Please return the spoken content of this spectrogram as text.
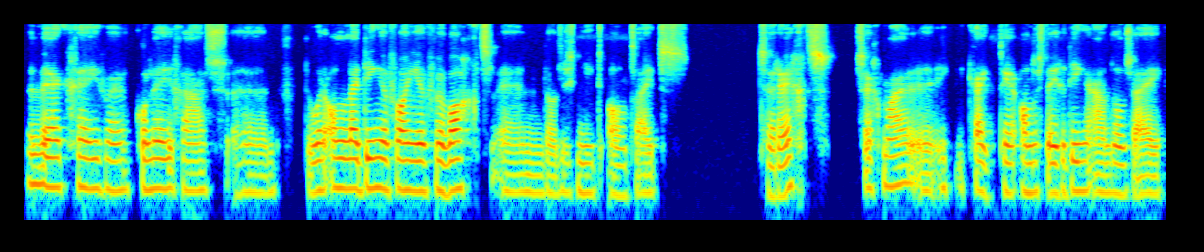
een werkgever, collega's. Uh, er worden allerlei dingen van je verwacht en dat is niet altijd terecht, zeg maar. Uh, ik, ik, kijk te anders tegen dingen aan dan zij.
